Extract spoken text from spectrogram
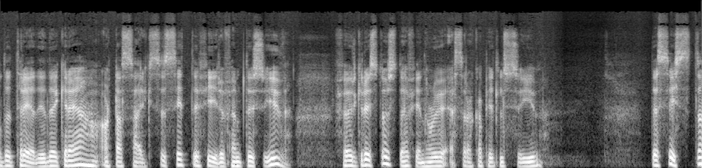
Og det tredje dekret, Artaserkses sitt i 457 før Kristus, det finner du i Esra kapittel 7. Det siste,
